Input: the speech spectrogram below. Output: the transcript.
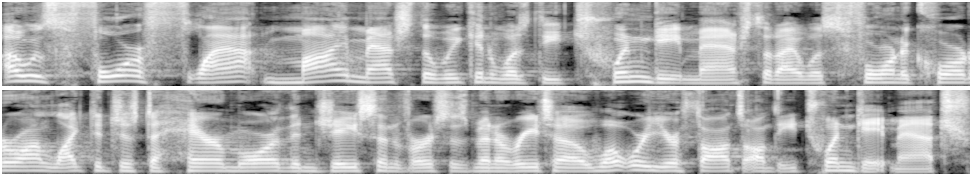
I was four flat. My match of the weekend was the Twin Gate match that I was four and a quarter on. Liked it just a hair more than Jason versus Minorita. What were your thoughts on the Twin Gate match?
